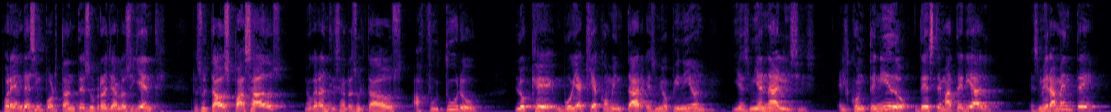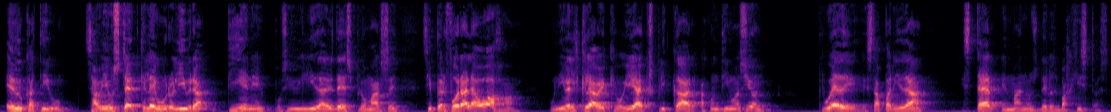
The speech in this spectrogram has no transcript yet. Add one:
Por ende, es importante subrayar lo siguiente. Resultados pasados no garantizan resultados a futuro. Lo que voy aquí a comentar es mi opinión y es mi análisis. El contenido de este material es meramente educativo. ¿Sabía usted que la Eurolibra tiene posibilidades de desplomarse si perfora la baja? Un nivel clave que voy a explicar a continuación. Puede esta paridad estar en manos de los bajistas.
